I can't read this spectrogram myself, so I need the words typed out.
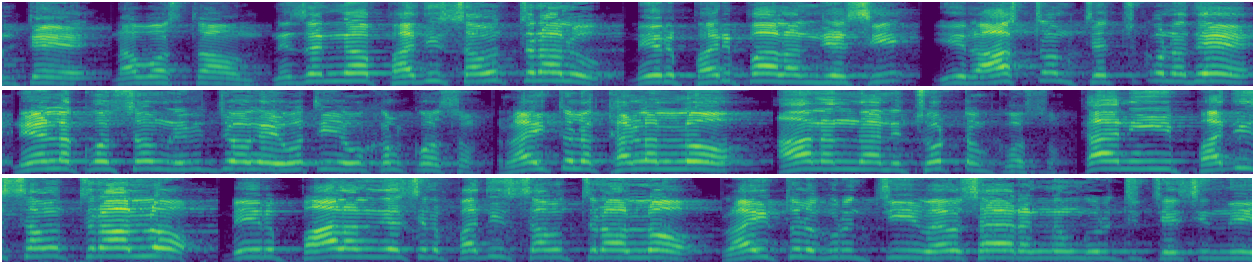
ఉంటే నవ్వొస్తా ఉంది. నిజంగా పది సంవత్సరాలు మీరు పరిపాలన చేసి ఈ రాష్ట్రం తెచ్చుకున్నదే నీళ్ళ కోసం నిరుద్యోగ యువతి యువకుల కోసం రైతుల కళ్ళల్లో ఆనందాన్ని చూడటం కోసం. కానీ ఈ పది సంవత్సరాల్లో మీరు పాలన చేసిన పది సంవత్సరాల్లో రైతుల గురించి వ్యవసాయ రంగం గురించి చేసింది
